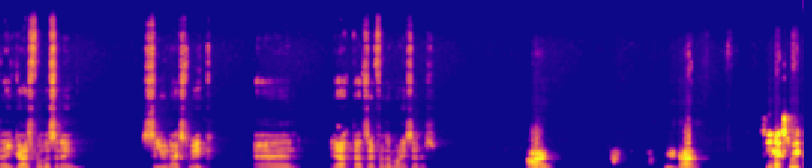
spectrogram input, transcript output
thank you guys for listening. See you next week. And yeah, that's it for the Money Sitters. All right. See you guys. See you next week.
